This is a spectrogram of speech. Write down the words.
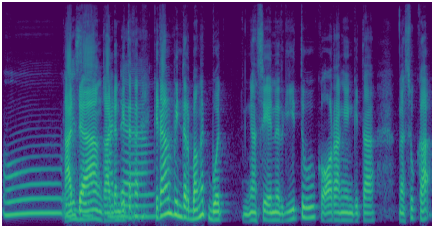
Oh. iya sih. kadang kadang kita kan kita kan pinter banget buat ngasih energi itu ke orang yang kita nggak suka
